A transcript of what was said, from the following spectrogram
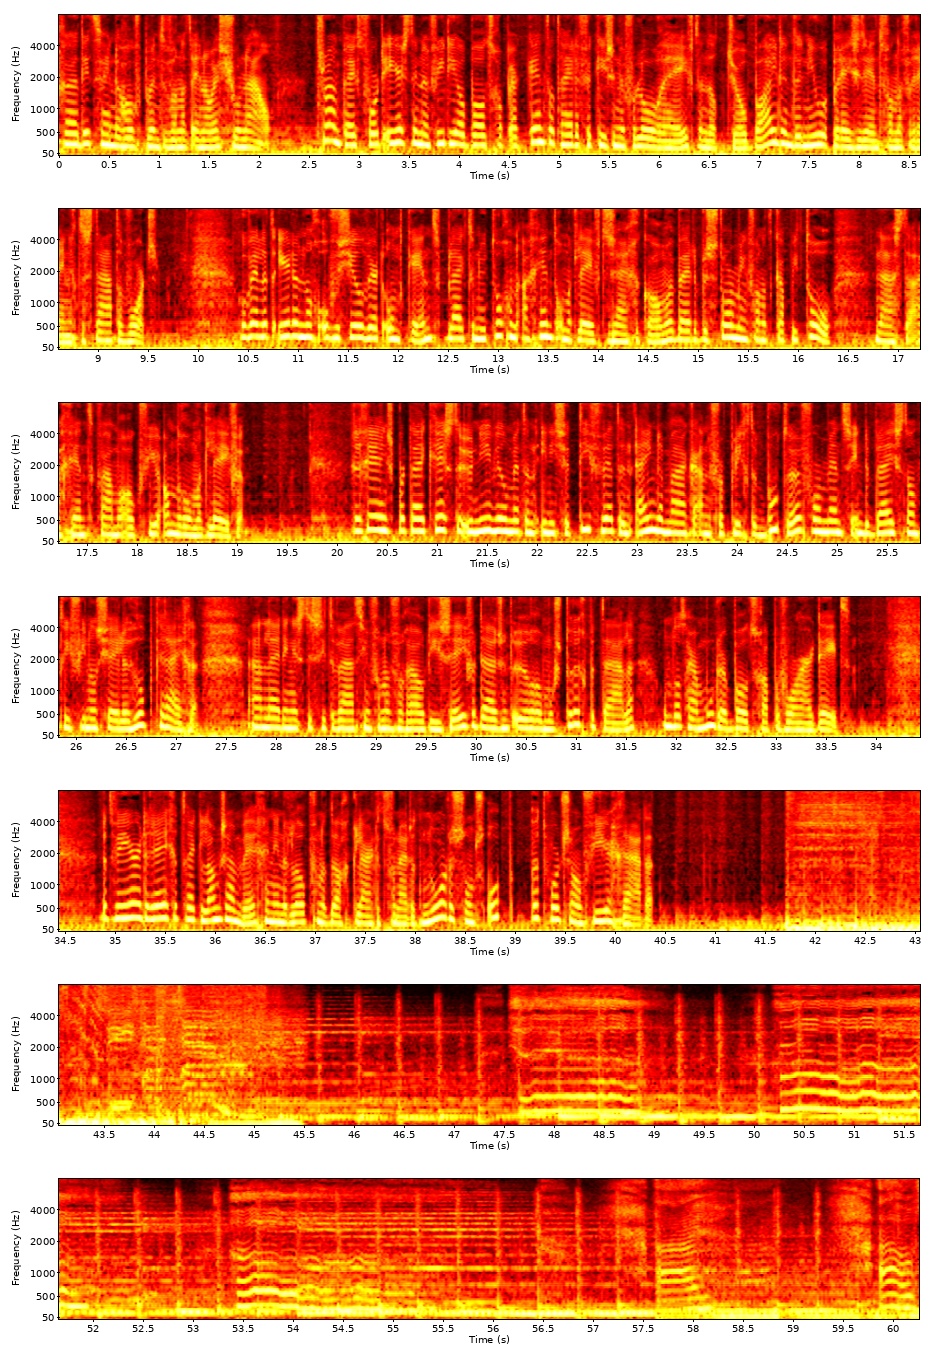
Dit zijn de hoofdpunten van het NOS-journaal. Trump heeft voor het eerst in een videoboodschap erkend dat hij de verkiezingen verloren heeft... en dat Joe Biden de nieuwe president van de Verenigde Staten wordt. Hoewel het eerder nog officieel werd ontkend... blijkt er nu toch een agent om het leven te zijn gekomen bij de bestorming van het Capitool. Naast de agent kwamen ook vier anderen om het leven. Regeringspartij ChristenUnie wil met een initiatiefwet een einde maken aan de verplichte boete voor mensen in de bijstand die financiële hulp krijgen. Aanleiding is de situatie van een vrouw die 7000 euro moest terugbetalen omdat haar moeder boodschappen voor haar deed. Het weer, de regen trekt langzaam weg en in de loop van de dag klaart het vanuit het noorden soms op. Het wordt zo'n 4 graden.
